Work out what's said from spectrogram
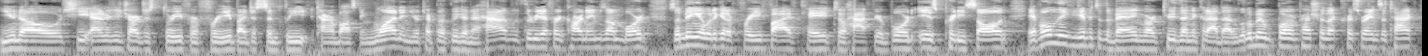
you know she energy charges 3 for free by just simply counter blasting 1, and you're typically going to have the 3 different card names on board. So being able to get a free 5k to half your board is pretty solid. If only you could give it to the Vanguard too, then it could add that little bit more pressure that Chris Rain's attack.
